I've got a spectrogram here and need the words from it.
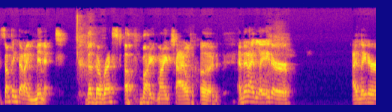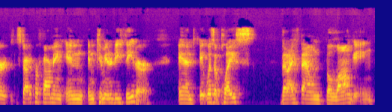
something that I mimicked the the rest of my my childhood. And then I later I later started performing in in community theater, and it was a place that I found belonging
